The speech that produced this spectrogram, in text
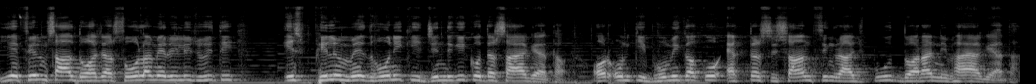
ये फ़िल्म साल 2016 में रिलीज़ हुई थी इस फ़िल्म में धोनी की ज़िंदगी को दर्शाया गया था और उनकी भूमिका को एक्टर सुशांत सिंह राजपूत द्वारा निभाया गया था।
